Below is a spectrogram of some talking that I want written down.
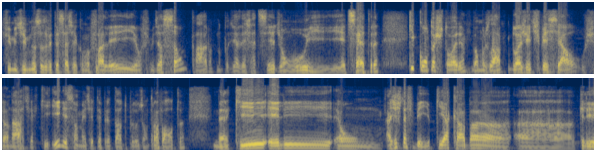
Filme de 1997, aí, como eu falei, é um filme de ação, claro, não podia deixar de ser, John Woo e, e etc. Que conta a história, vamos lá, do agente especial, o Sean Archer, que inicialmente é interpretado pelo John Travolta, né, que ele é um agente da FBI que acaba a, que ele,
